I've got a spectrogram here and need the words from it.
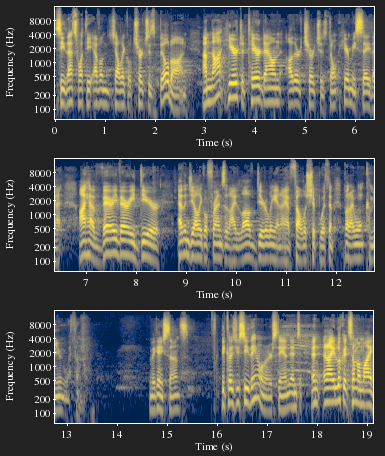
See, that's what the evangelical church is built on. I'm not here to tear down other churches. Don't hear me say that. I have very, very dear evangelical friends that I love dearly and I have fellowship with them, but I won't commune with them. Make any sense? Because you see, they don't understand. And, and, and I look at some of my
